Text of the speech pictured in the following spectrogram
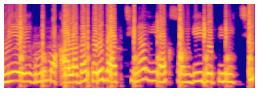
আমি এগুলো আলাদা করে বাটছি না, আমি একসঙ্গেই বেটে নিচ্ছি।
